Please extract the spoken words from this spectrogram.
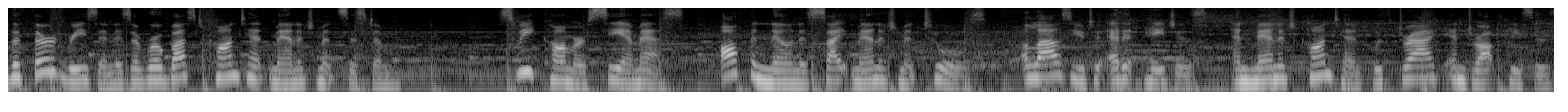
The third reason is a robust content management system. Suite Commerce CMS, often known as Site Management Tools, allows you to edit pages and manage content with drag and drop pieces.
